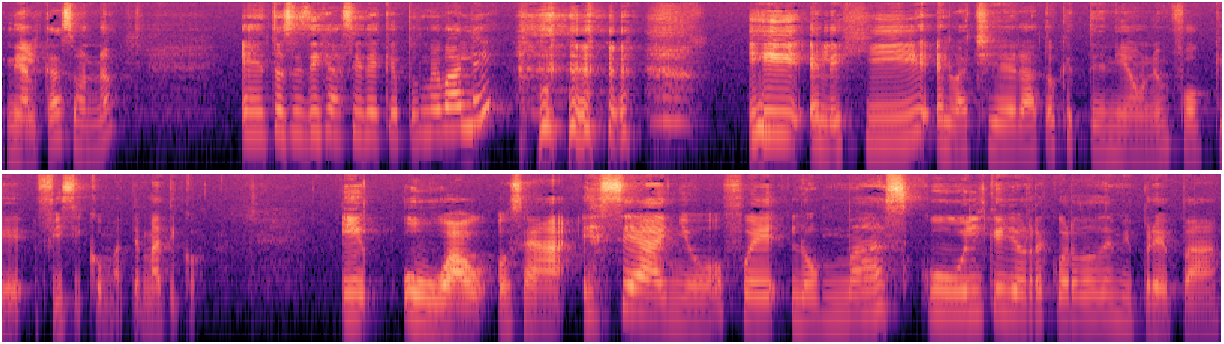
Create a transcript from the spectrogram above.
ni al caso, ¿no? Entonces dije así de que pues me vale. y elegí el bachillerato que tenía un enfoque físico-matemático. Y wow, o sea, ese año fue lo más cool que yo recuerdo de mi prepa.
